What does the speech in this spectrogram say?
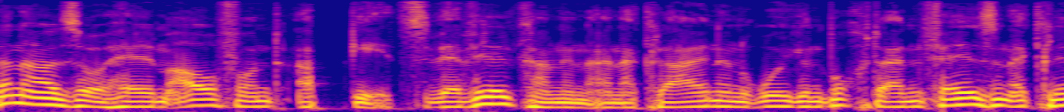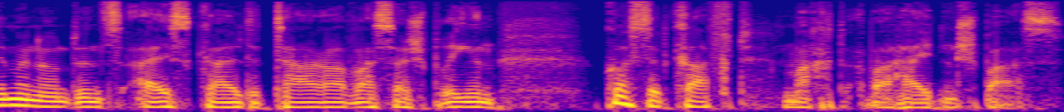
Dann also Helm auf und ab geht's. Wer will, kann in einer kleinen, ruhigen Bucht einen Felsen erklimmen und ins eiskalte Tara-Wasser springen. Kostet Kraft, macht aber Heidenspaß.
